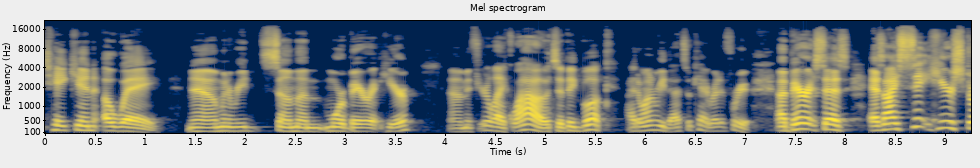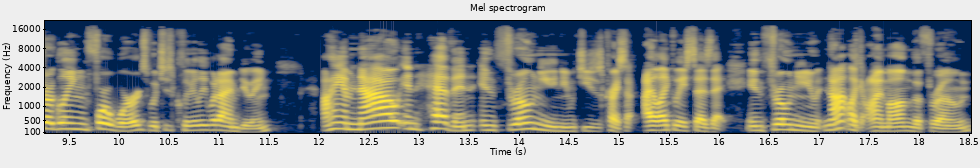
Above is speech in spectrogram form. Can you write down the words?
taken away. Now, I'm going to read some um, more Barrett here. Um, if you're like, wow, it's a big book, I don't want to read that. That's okay, I read it for you. Uh, Barrett says, As I sit here struggling for words, which is clearly what I'm doing, I am now in heaven in throne union with Jesus Christ. I like the way he says that. In throne union, not like I'm on the throne,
